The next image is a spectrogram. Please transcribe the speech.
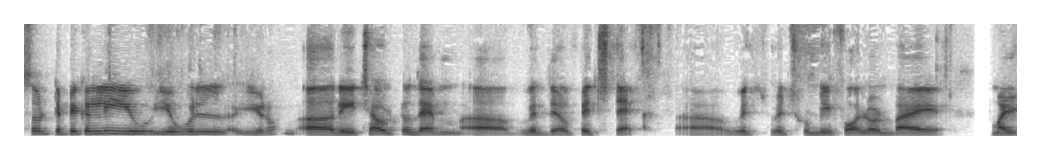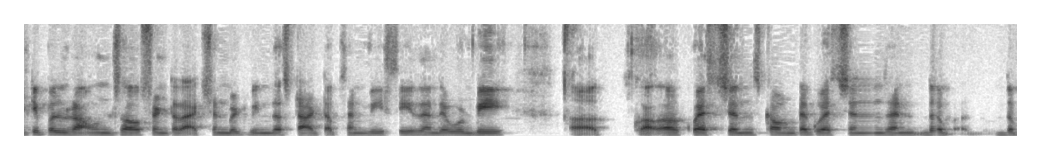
so typically you you will you know uh, reach out to them uh, with their pitch deck uh, which which would be followed by multiple rounds of interaction between the startups and vcs and there would be uh, uh, questions counter questions. And the the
